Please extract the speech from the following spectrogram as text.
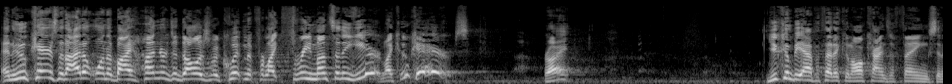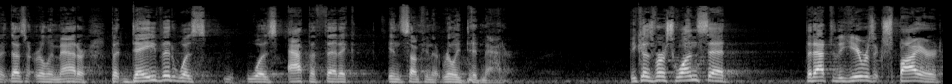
And who cares that I don't want to buy hundreds of dollars of equipment for like three months of the year? Like, who cares? Right? You can be apathetic in all kinds of things and it doesn't really matter. But David was, was apathetic in something that really did matter. Because verse 1 said that after the year was expired,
